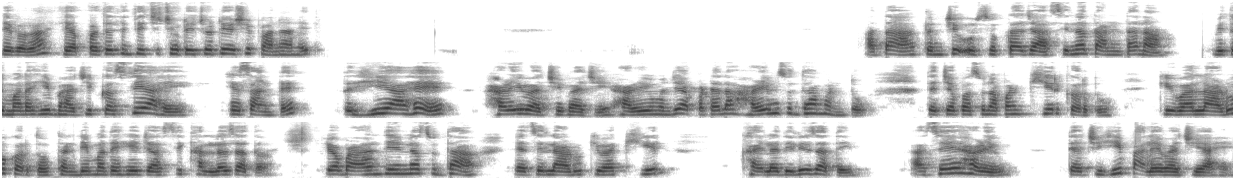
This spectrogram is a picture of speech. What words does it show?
हे बघा या पद्धतीने तिची छोटी छोटी अशी पानं आहेत. आता तुमची उत्सुकता जास्ती न ताणताना मी तुम्हाला ही भाजी कसली आहे हे सांगते. तर ही आहे हळीवाची भाजी. हळीव म्हणजे आपण त्याला हळीम सुद्धा म्हणतो. त्याच्यापासून आपण खीर करतो किंवा लाडू करतो. थंडीमध्ये हे जास्ती खाल्लं जातं. किंवा बाळंतीणीला सुद्धा याचे लाडू किंवा खीर खायला दिली जाते. असे हळीव त्याची ही पालेभाजी आहे.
